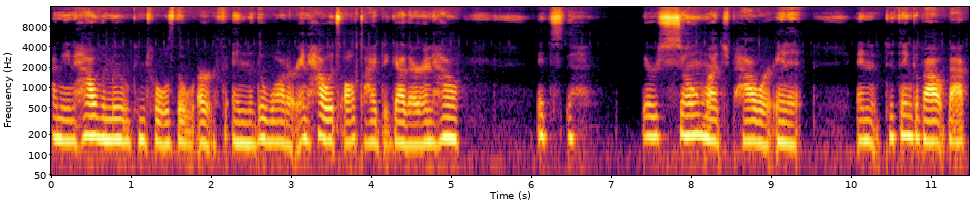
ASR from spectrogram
I mean, how the moon controls the earth and the water and how it's all tied together and how it's there's so much power in it. And to think about back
